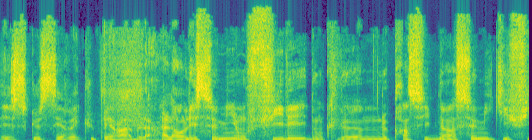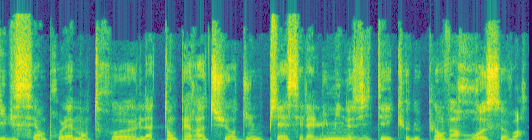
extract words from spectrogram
est-ce que c'est récupérable? Alors les semis ont filé, donc le, principe d'un semis qui file, c'est un problème entre la température d'une pièce et la luminosité que le plant va recevoir.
